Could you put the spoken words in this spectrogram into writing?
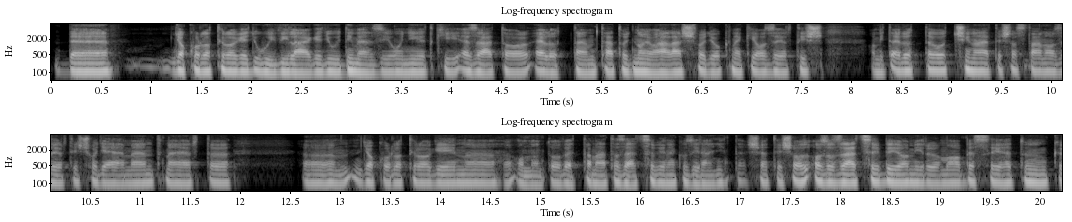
de gyakorlatilag egy új világ, egy új dimenzió nyílt ki ezáltal előttem, tehát hogy nagyon hálás vagyok neki azért is, amit előtte ott csinált, és aztán azért is, hogy elment, mert gyakorlatilag én onnantól vettem át az ACB-nek az irányítását, és az az ACB, amiről ma beszélhetünk,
